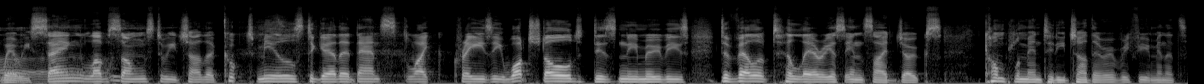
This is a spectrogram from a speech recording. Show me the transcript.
where we sang love songs to each other, cooked meals together, danced like crazy, watched old Disney movies, developed hilarious inside jokes, complimented each other every few minutes.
